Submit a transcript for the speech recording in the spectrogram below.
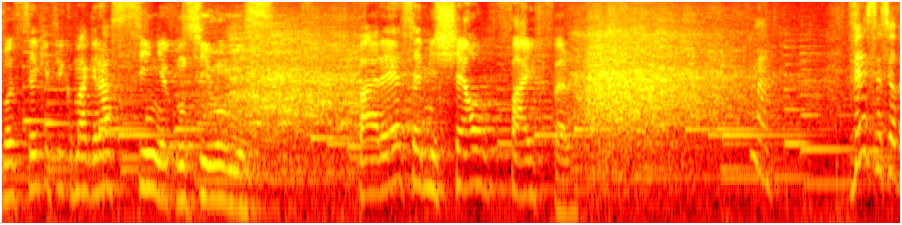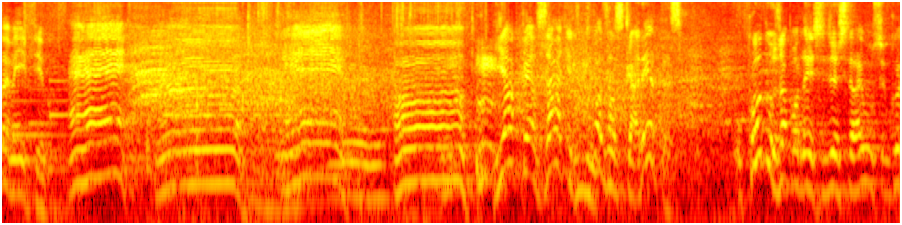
Você que fica uma gracinha com ciúmes. Parece a Michelle Pfeiffer. Ah. Vê se eu também fico. É. Hum, é. Hum. E apesar de todas as caretas, quando o japonês se distraiu, um cinco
